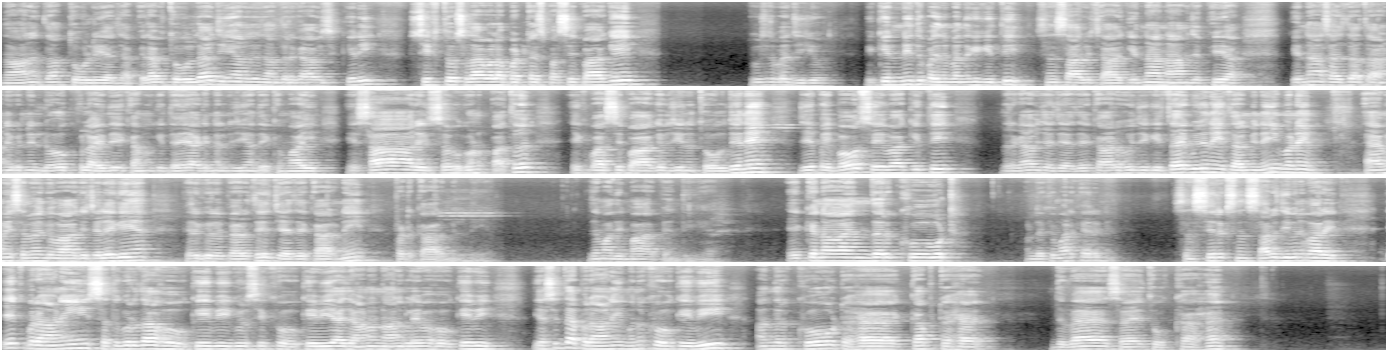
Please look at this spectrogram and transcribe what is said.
ਨਾਨਕ ਤਾਂ ਤੋਲਿਆ ਜਾ ਫਿਰ ਰੱਬ ਤੋਲਦਾ, ਜੀਆਂ ਨੂੰ ਜਾਂ ਦਰਗਾਹ ਵਿੱਚ ਕਿਹੜੀ ਸਿਫਤ ਤੋਂ ਸਲਾਹ ਵਾਲਾ ਬੱਟਾ ਇਸ ਪਾਸੇ ਪਾ ਕੇ ਦੂਸਰੇ ਪਾਸੇ ਜੀਓ। ਵੀ ਕਿੰਨੀ ਤੋਂ ਭਜਨ ਬੰਦਗੀ ਕੀਤੀ, ਸੰਸਾਰ ਵਿੱਚ ਆ ਕਿੰਨਾ ਨਾਮ ਜਪਿਆ, ਕਿੰਨਾ ਸਜਦਾ ਧਾਰਨ, ਕਿੰਨੇ ਲੋਕ ਭਲਾਈ ਦੇ ਕੰਮ ਕੀ ਦਇਆ ਕਿੰਨੇ ਜੀਆਂ ਦੇ ਕਮਾਈ, ਇਹ ਸਾਰੇ ਸਭ ਗੁਣ ਪਤ ਇੱਕ ਪਾਸੇ ਪਾ ਕੇ ਜੀ ਨੂੰ ਤੋਲਦੇ ਨੇ। ਜੇ ਭਈ ਬਹੁਤ ਸੇਵਾ ਕੀਤੀ, ਦਰਗਾਹ ਵਿੱਚ ਜੈ ਜੈਕਾਰ ਹੋ ਜੀ ਕੀਤਾ ਹੀ ਕੁਝ ਨਹੀਂ, ਧਰਮੀ ਨਹੀਂ ਬਣੇ, ਐਵੇਂ ਸਮੇਂ ਗਵਾ ਕੇ ਚਲੇ ਗਏ ਆ, ਫਿਰ ਗੁਰੂ ਪੈਰ ਤੇ ਜੈ ਜੈਕਾਰ ਨਹੀਂ ਫਟਕਾਰ ਮਿਲਦੀ। ਹੈ ਜਮਾ ਦੀ ਮਾਰ ਪੈਂਦੀ ਹੈ। ਇੱਕ ਨਾ ਅੰਦਰ ਖੋਠ ਹੁਣ ਦੇਖੋ ਮਾਰ ਕਹਿ ਰਹੇ ਨੇ ਸੰਸਿਰਕ ਸੰਸਾਰ ਜੀਵਨ ਬਾਰੇ। ਇੱਕ ਪੁਰਾਣੀ ਸਤਿਗੁਰ ਦਾ ਹੋ ਕੇ ਵੀ ਗੁਰਸਿੱਖ ਹੋ ਕੇ ਵੀ ਆ ਜਾਣੋ ਨਾਨਕ ਲੇਵਾ ਹੋ ਕੇ ਵੀ, ਜਾਂ ਸਿੱਧਾ ਪੁਰਾਣੀ ਮਨੁੱਖ ਹੋ ਕੇ ਵੀ, ਅੰਦਰ ਖੋਟ ਹੈ, ਕਪਟ ਹੈ ਦਵੈਸ ਹੈ ਧੋਖਾ ਹੈ।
